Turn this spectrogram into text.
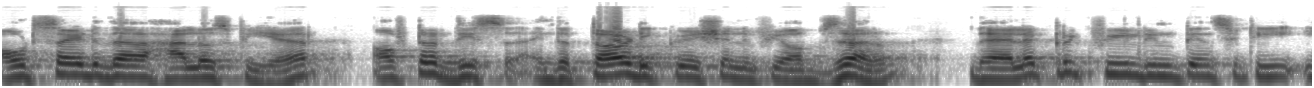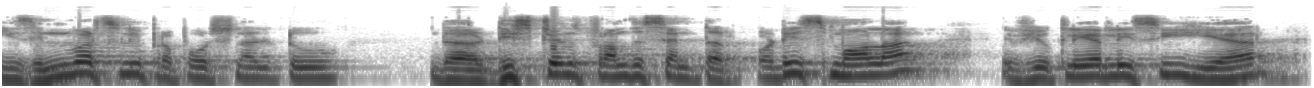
outside the hollow sphere, after this, in the third equation, if you observe, the electric field intensity is inversely proportional to the distance from the center. What is small r? If you clearly see here,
